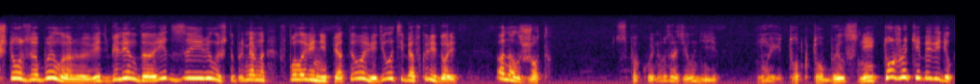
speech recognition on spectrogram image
что забыла? Ведь Белинда Рид заявила, что примерно в половине пятого видела тебя в коридоре. Она лжет. Спокойно возразила Ния. Но и тот, кто был с ней, тоже тебя видел.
